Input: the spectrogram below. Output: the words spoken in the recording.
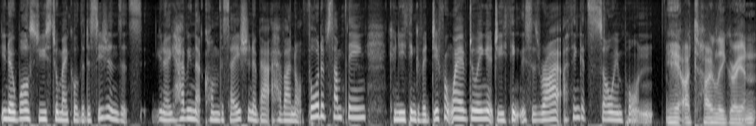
you know, whilst you still make all the decisions, it's, you know, having that conversation about have I not thought of something? Can you think of a different way of doing it? Do you think this is right? I think it's so important. Yeah, I totally agree. And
